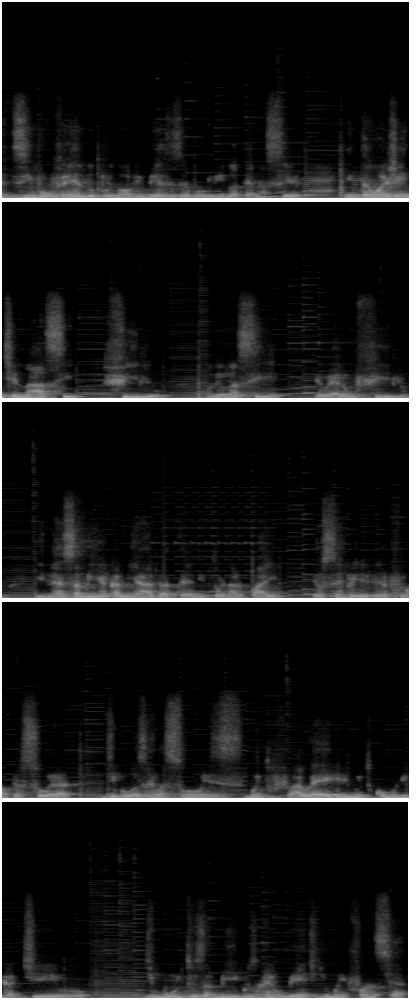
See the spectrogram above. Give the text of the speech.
desenvolvendo por nove meses, evoluindo até nascer. Então a gente nasce filho. Quando eu nasci, eu era um filho. E nessa minha caminhada até me tornar pai, eu sempre eh, fui uma pessoa de boas relações, muito alegre, muito comunicativo, de muitos amigos realmente, de uma infância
